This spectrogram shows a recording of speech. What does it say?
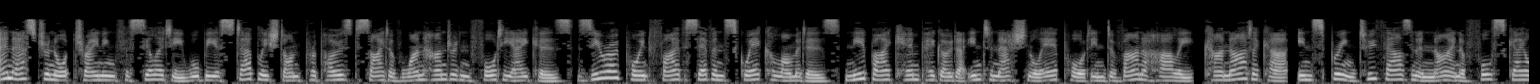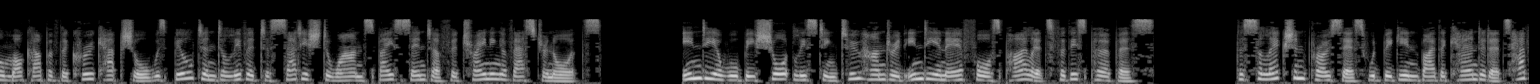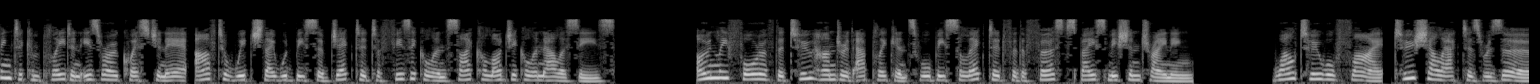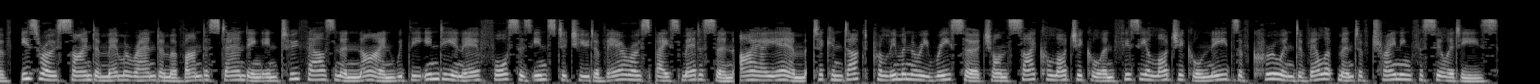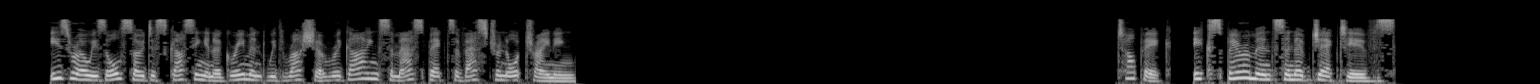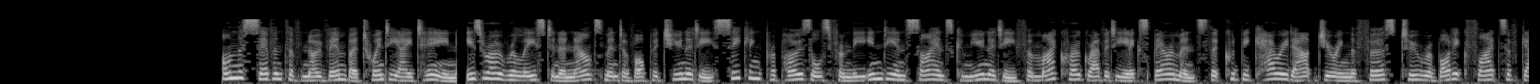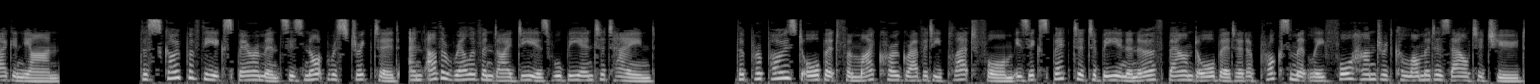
An astronaut training facility will be established on proposed site of 140 acres (0.57 square kilometers) nearby Kempegowda International Airport in Devanahalli, Karnataka. In spring 2009, a full-scale mock-up of the crew capsule was built and delivered to Satish Dhawan Space Center for training of astronauts. India will be shortlisting 200 Indian Air Force pilots for this purpose. The selection process would begin by the candidates having to complete an ISRO questionnaire, after which they would be subjected to physical and psychological analyses. Only four of the 200 applicants will be selected for the first space mission training. While two will fly, two shall act as reserve. ISRO signed a Memorandum of Understanding in 2009 with the Indian Air Force's Institute of Aerospace Medicine to conduct preliminary research on psychological and physiological needs of crew and development of training facilities. ISRO is also discussing an agreement with Russia regarding some aspects of astronaut training. Topic: Experiments and objectives On 7 November 2018, ISRO released an announcement of opportunity seeking proposals from the Indian science community for microgravity experiments that could be carried out during the first two robotic flights of Gaganyaan. The scope of the experiments is not restricted, and other relevant ideas will be entertained. The proposed orbit for microgravity platform is expected to be in an Earth-bound orbit at approximately 400 km altitude.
